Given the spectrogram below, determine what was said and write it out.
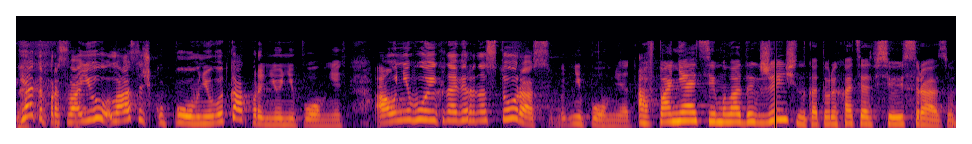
я-то про свою ласточку помню, вот как про нее не помнить? А у него их, наверное, сто раз не помнят. А в понятии молодых женщин, которые хотят все и сразу,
